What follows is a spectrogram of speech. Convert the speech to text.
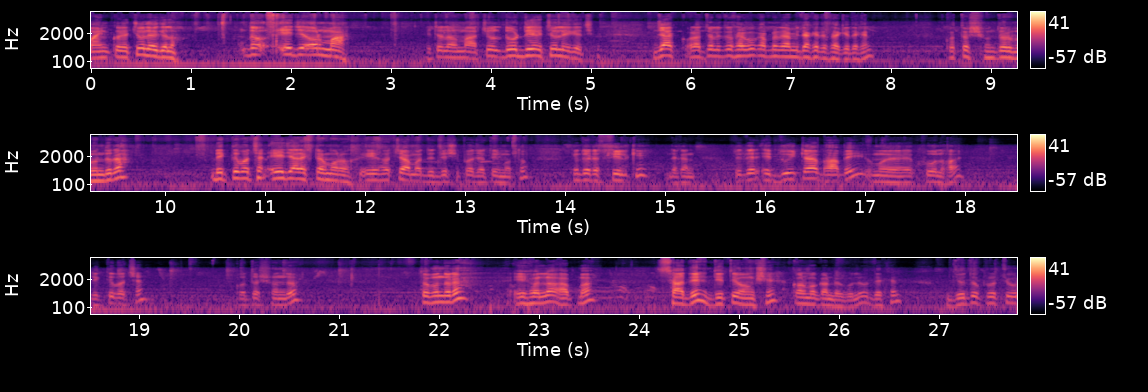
মাইন্ড করে চলে গেল। তো এই যে ওর মা, এটা হলো ওর মা, চল, দৌড় দিয়ে চলে গেছে। যাক, ওরা চলিতে থাকুক, আপনাদের আমি দেখাতে থাকি, দেখেন। কত সুন্দর বন্ধুরা। দেখতে পাচ্ছেন, এই যে আরেকটা মোরগ এই হচ্ছে আমাদের দেশি প্রজাতির মতো, কিন্তু এটা সিল্কি, দেখেন। এদের এই দুইটা ভাবেই ফুল হয়। দেখতে পাচ্ছেন? কত সুন্দর। তো বন্ধুরা, এই হলো আপনার ছাদের দ্বিতীয় অংশে কর্মকাণ্ডগুলো। দেখেন, যেহেতু প্রচুর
